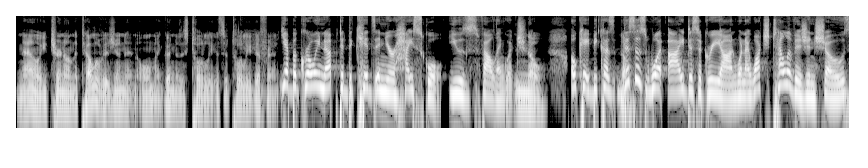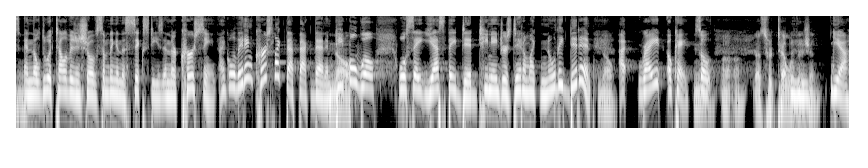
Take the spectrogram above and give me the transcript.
Now you turn on the television and oh my goodness, it's totally, it's a totally different. Yeah, but growing up, did the kids in your high school use foul language? No. Okay, because No. this is what I disagree on. When I watch television shows Mm-hmm. and they'll do a television show of something in the 60s and they're cursing, I go, they didn't curse like that back then. And No. people will will say, yes, they did. Teenagers did. I'm like, no, they didn't. No. I, right? Okay, so uh-uh. that's for television. yeah,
